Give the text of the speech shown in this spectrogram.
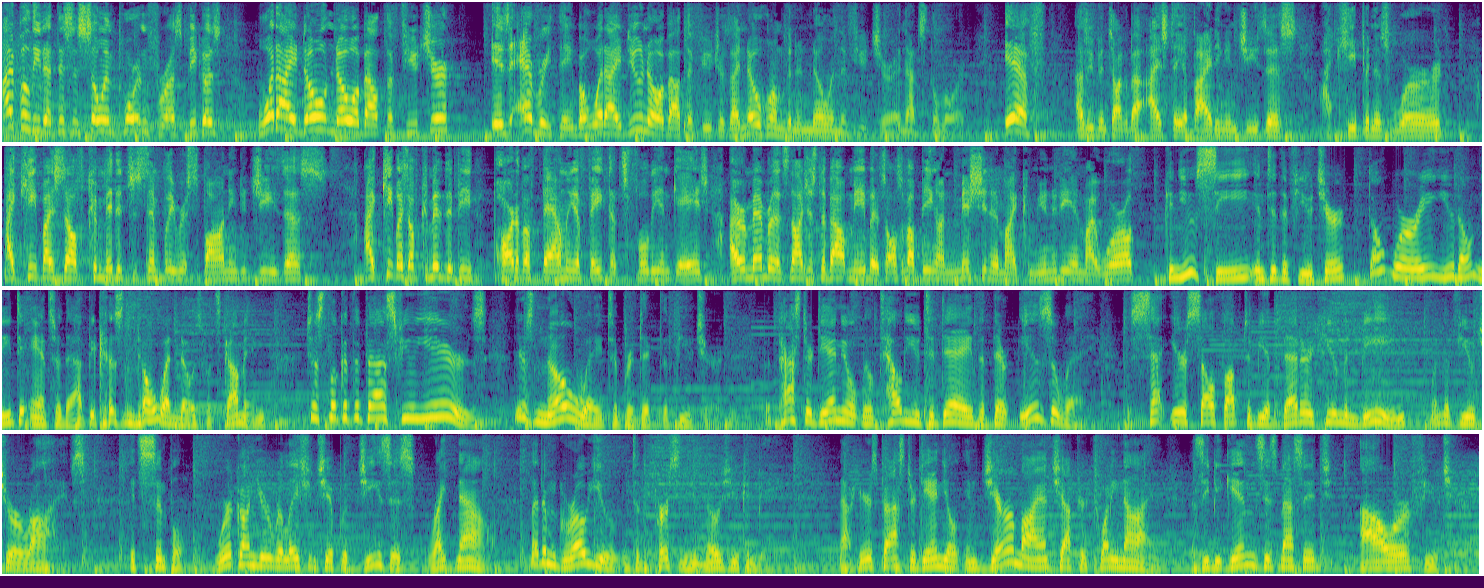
I believe that this is so important for us because what I don't know about the future is everything, but what I do know about the future is I know who I'm going to know in the future, and that's the Lord. If, as we've been talking about, I stay abiding in Jesus, I keep in His Word, I keep myself committed to simply responding to Jesus. I keep myself committed to be part of a family of faith that's fully engaged. I remember that it's not just about me, but it's also about being on mission in my community and my world. Can you see into the future? Don't worry, you don't need to answer that because no one knows what's coming. Just look at the past few years. There's no way to predict the future. But Pastor Daniel will tell you today that there is a way to set yourself up to be a better human being when the future arrives. It's simple. Work on your relationship with Jesus right now. Let him grow you into the person he knows you can be. Now, here's Pastor Daniel in Jeremiah chapter 29 as he begins his message, Our Future.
